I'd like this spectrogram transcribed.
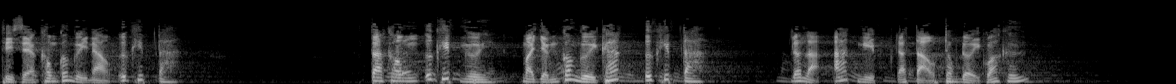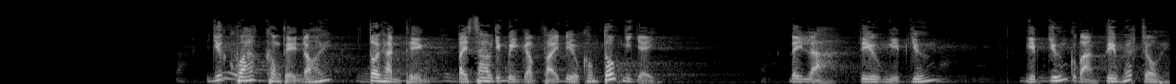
thì sẽ không có người nào ức hiếp ta. Ta không ức hiếp người, mà vẫn có người khác ức hiếp ta đó là ác nghiệp đã tạo trong đời quá khứ. Dứt khoát không thể nói, tôi hành thiện, tại sao vẫn bị gặp phải điều không tốt như vậy? Đây là tiêu nghiệp chướng. Nghiệp chướng của bạn tiêu hết rồi.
